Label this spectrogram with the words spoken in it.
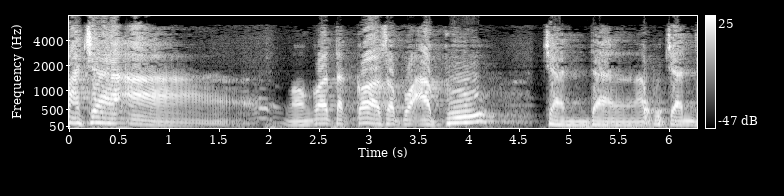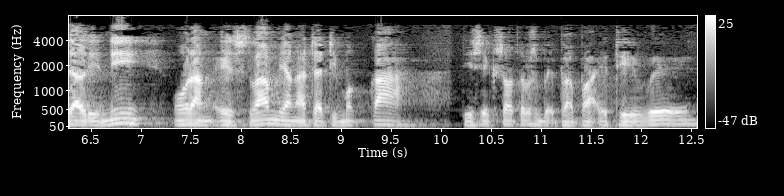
Faja'a ngongko teko sapa Abu Jandal. Abu Jandal ini orang Islam yang ada di Mekah. Disiksa terus mbek bapake dhewe.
